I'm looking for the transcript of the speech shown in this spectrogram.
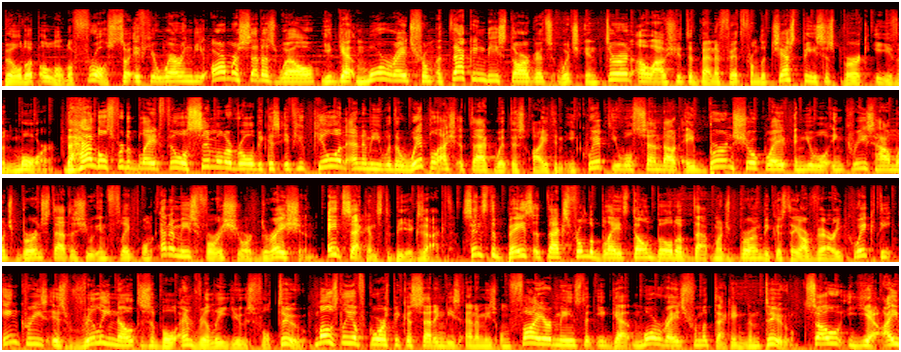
build up a lot of frost. So if you're wearing the armor set as well, you get more rage from attacking these targets, which in turn allows you to benefit from the chest pieces perk even more. The handles for the blade fill a similar role because if you kill an enemy with a whiplash attack with this item equipped, you will send out a burn shockwave and you will increase how much burn status you inflict on enemies for a short duration. 8 seconds to be exact. Since the base attacks from the blades don't build up that much burn because they are very quick, the increase is really noticeable and really useful too. Mostly of course because setting these enemies on fire means that you get more rage from attacking them too. So yeah, I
